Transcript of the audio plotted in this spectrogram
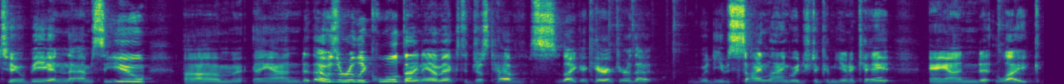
to be in the MCU. Um, and that was a really cool dynamic to just have like a character that would use sign language to communicate and like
